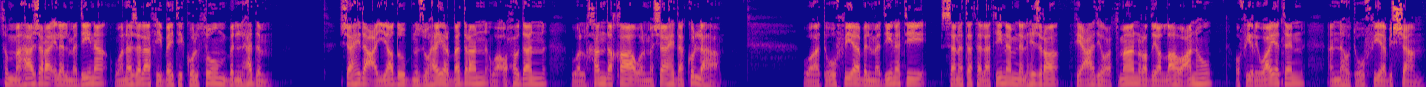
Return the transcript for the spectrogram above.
ثم هاجر إلى المدينة ونزل في بيت كلثوم بن الهدم. شهد عياض بن زهير بدرا وأحدا والخندق والمشاهد كلها. وتوفي بالمدينة سنة ثلاثين من الهجرة في عهد عثمان رضي الله عنه وفي رواية أنه توفي بالشام.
